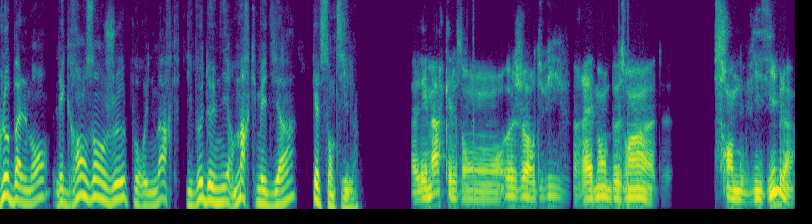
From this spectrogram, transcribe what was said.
Globalement, les grands enjeux pour une marque qui veut devenir marque média, quels sont-ils? Les marques, elles ont aujourd'hui vraiment besoin de se rendre visibles.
